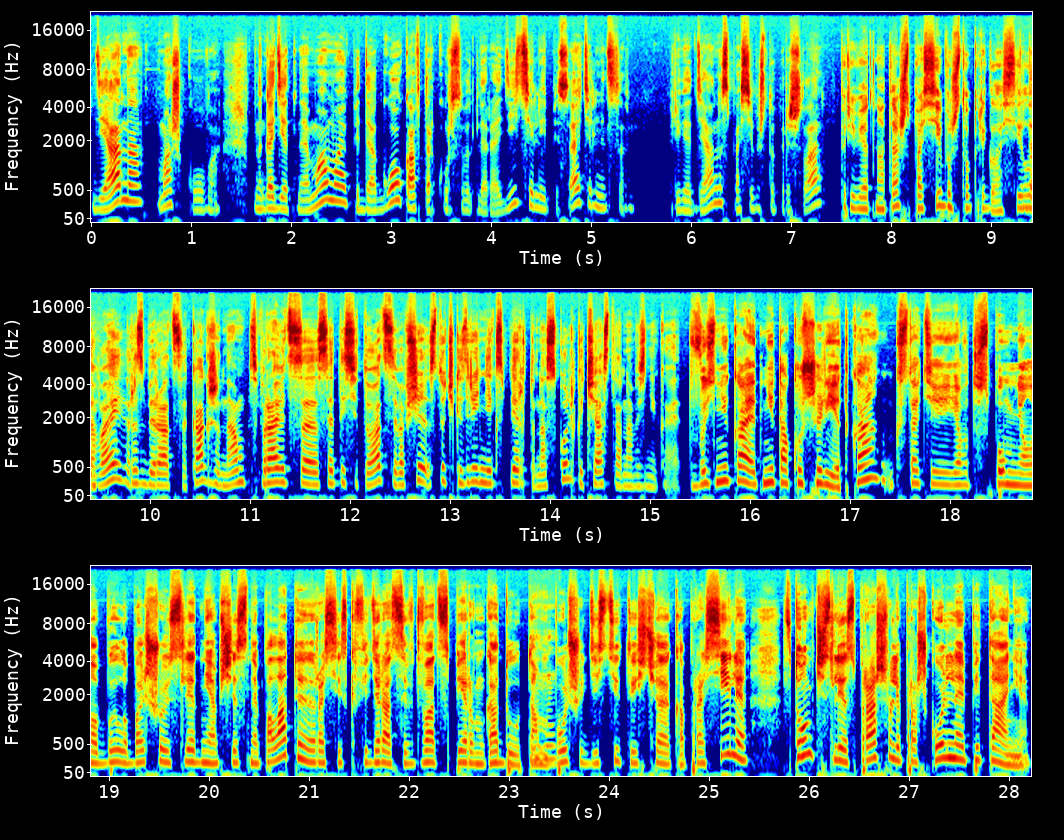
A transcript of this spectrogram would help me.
Диана Машкова, многодетная мама, педагог, автор курсов для родителей, писательница. Привет, Диана, спасибо, что пришла. Привет, Наташа, спасибо, что пригласила. Давай разбираться, как же нам справиться с этой ситуацией. Вообще, с точки зрения эксперта, насколько часто она возникает? Возникает не так уж и редко. Кстати, я вот вспомнила, было большое исследование Общественной палаты Российской Федерации в 2021 году. Там угу. больше 10 тысяч человек опросили. В том числе спрашивали про школьное питание.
